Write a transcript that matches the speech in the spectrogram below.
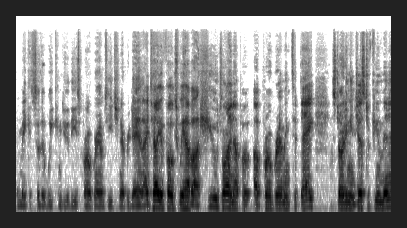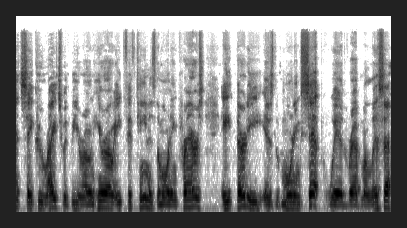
and make it so that we can do these programs each and every day. And I tell you, folks, we have a huge lineup of, of programming today. Starting in just a few minutes, Sekou Writes with Be Your Own Hero. 8.15 is the morning prayers. 8.30 is the morning sip with Rev Melissa.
